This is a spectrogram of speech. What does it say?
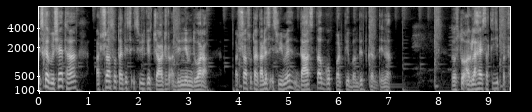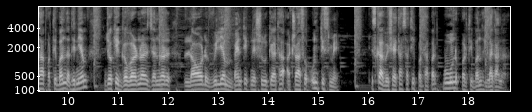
इसका विषय था अठारह ईस्वी के चार्टर अधिनियम द्वारा अठारह ईस्वी में दासता को प्रतिबंधित कर देना। दोस्तों, अगला है सती प्रथा प्रतिबंध अधिनियम, जो कि governor general lord William Bentinck ने शुरू किया था अठारह में। इसका विषय था सती प्रथा पर पूर्ण प्रतिबंध लगाना।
